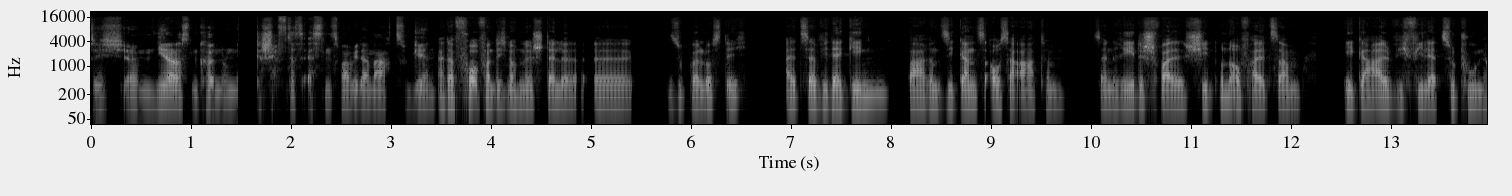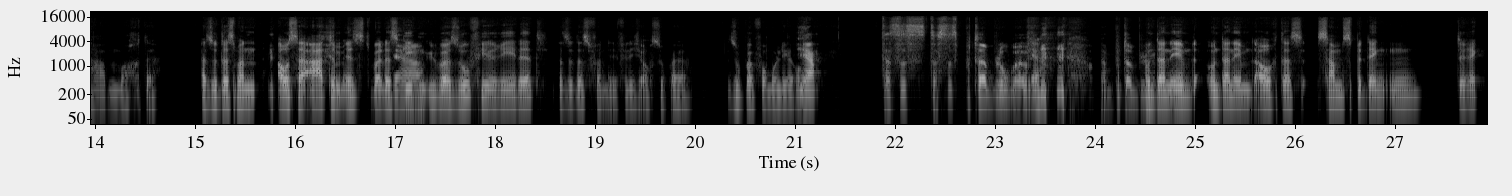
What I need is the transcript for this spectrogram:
sich ähm, niederlassen können, um dem Geschäft des Essens mal wieder nachzugehen. Ah, davor fand ich noch eine Stelle äh, super lustig. Als er wieder ging, waren sie ganz außer Atem. Sein Redeschwall schien unaufhaltsam, egal wie viel er zu tun haben mochte. Also, dass man außer Atem ist, weil das Ja. Gegenüber so viel redet. Also, das fand finde ich auch super super Formulierung. Ja, das ist das ist Butterblube. Ja. Oder Butterblüten. Und dann eben und dann eben auch, dass Sams Bedenken direkt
